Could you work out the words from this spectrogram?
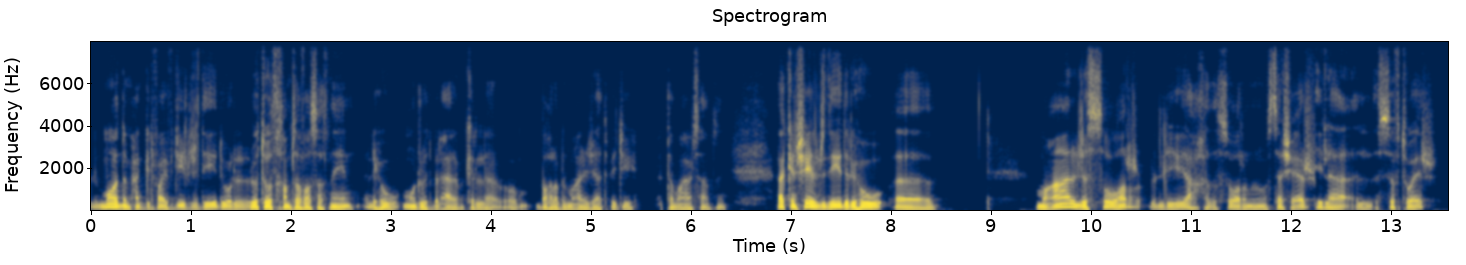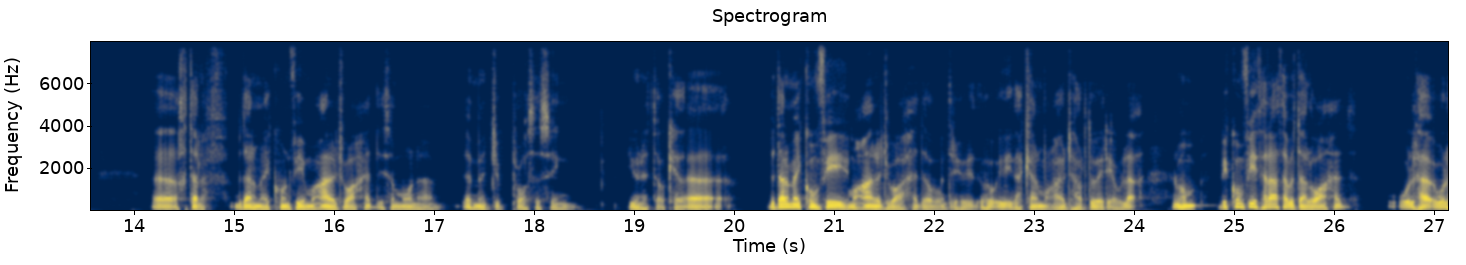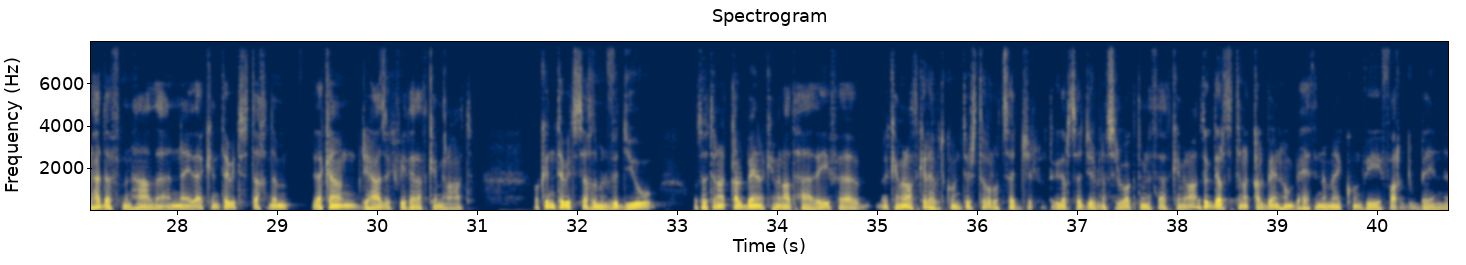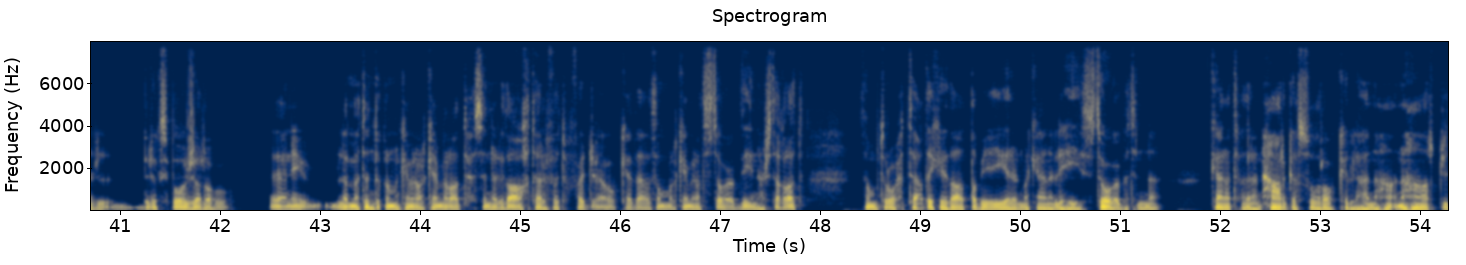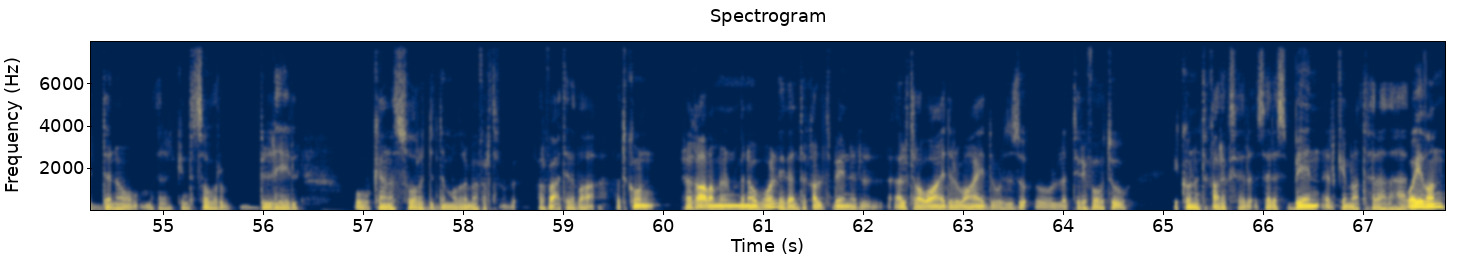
المودم حق ال 5 G الجديد والبلوتوث 5.2 اللي هو موجود بالعالم كله وبأغلب المعالجات بيجي حتى معالج سامسونج لكن الشيء الجديد اللي هو آه، معالج الصور اللي ياخذ الصور من المستشعر إلى ال software آه، اختلف. بدل ما يكون في معالج واحد يسمونه image processing unit أو كذا. آه، بدل ما يكون في معالج واحد أو أدري هو إذا كان معالج hardware ي أو لا المهم بيكون في ثلاثة بدل واحد والهدف من هذا إنه إذا كنت تبي تستخدم إذا كان جهازك فيه ثلاث كاميرات وكنت تبي تستخدم الفيديو وتتنقل بين الكاميرات هذه فالكاميرات كلها بتكون تشتغل وتسجل وتقدر تسجل بنفس الوقت من الثلاث كاميرات وتقدر تتنقل بينهم بحيث إنه ما يكون في فرق بين ال- بال exposure أو يعني لما تنتقل من كاميرا لكاميرا تحس إن الإضاءة اختلفت وفجأة وكذا ثم الكاميرا تستوعب ذي إنها اشتغلت. ثم تروح تعطيك الاضاءه الطبيعيه للمكان اللي هي استوعبت إنه كانت مثلا حارقه الصورة وكلها نها- نهار جدا أو مثلا كنت تصور بالليل وكانت الصورة جدا مظلمة فرفعت الإضاءة. فتكون شغالة من, من أول إذا انتقلت بين ال ultra wide ال wide وال telephoto يكون انتقالك سل- سلس بين الكاميرات الثلاثة هذه. وأيضا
